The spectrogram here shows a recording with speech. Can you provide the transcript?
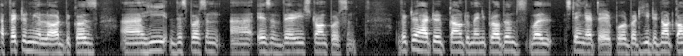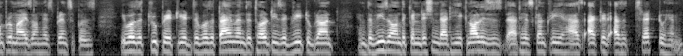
affected me a lot because uh, he, this person, uh, is a very strong person. Victor had to encounter many problems while staying at the airport, but he did not compromise on his principles. He was a true patriot. There was a time when the authorities agreed to grant him the visa on the condition that he acknowledges that his country has acted as a threat to him.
